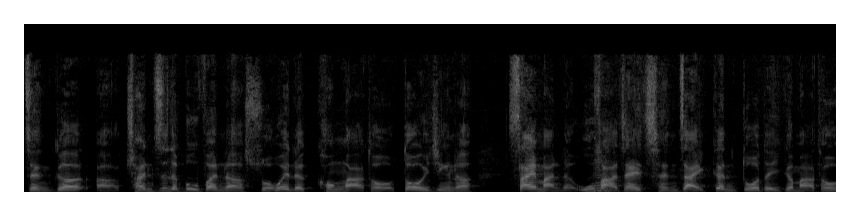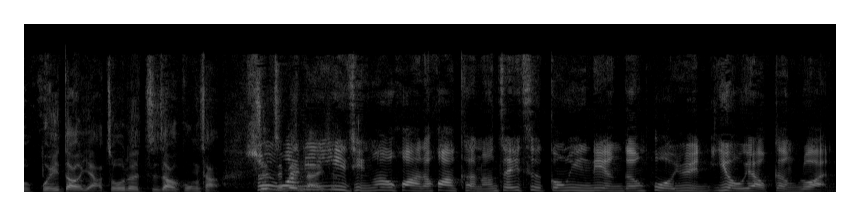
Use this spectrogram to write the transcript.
整个呃船只的部分呢，所谓的空码头都已经呢。塞满了，无法再承载更多的一个码头回到亚洲的制造工厂。所以，万一疫情恶化的话，可能这一次供应链跟货运又要更乱了。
